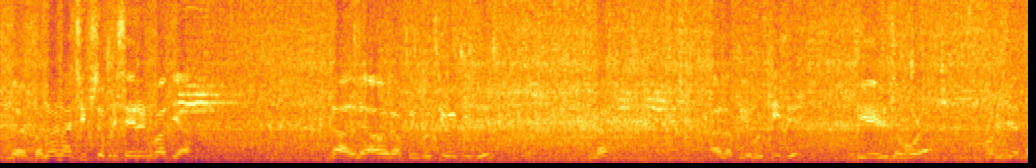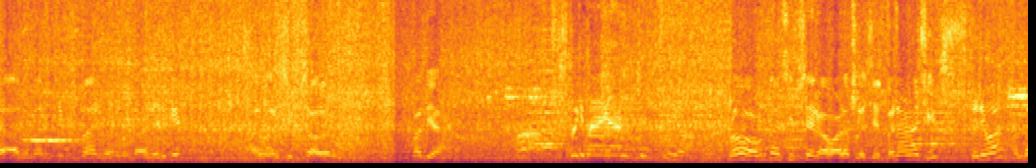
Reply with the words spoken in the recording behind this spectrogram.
இந்த பனானா சிப்ஸ் எப்படி செய்கிறேன்னு பார்த்தியா இல்லை அதில் அவர் அப்படி வெட்டி வெட்டிட்டு இல்லை அதில் அப்படியே வெட்டிட்டு அப்படியே இதில் கூட பொறிஞ்சு அந்த அது மாதிரி சிப்ஸ் மாதிரி வரும். அதில் இருக்கு. அது மாதிரி சிப்ஸாக வரும் பார்த்தியா ப்ரோ அப்படிதான் சிப்ஸ் செய்கிறா வாழைப்பழ சிப்ஸ் பனானா சிப்ஸ் தெரியுமா? அந்த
